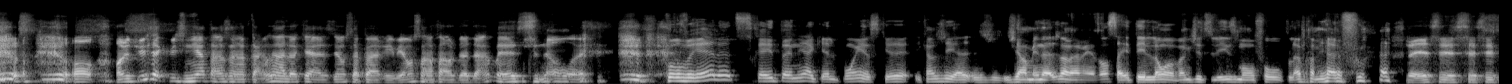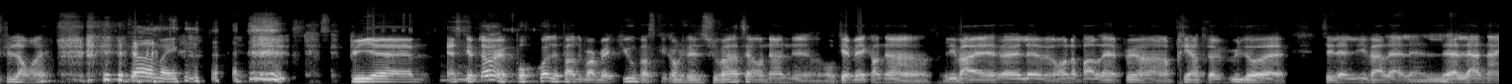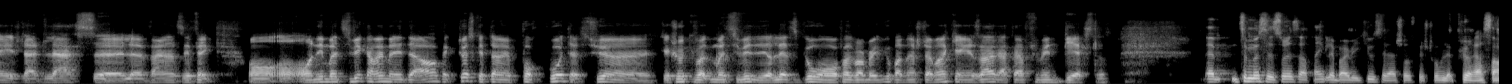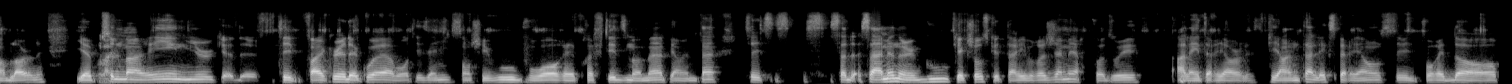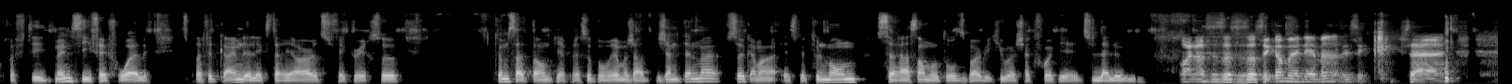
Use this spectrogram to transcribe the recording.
on, on utilise la cuisinière de temps en temps. là. À l'occasion, ça peut arriver, on s'en parle dedans, mais sinon, euh, Pour vrai, là, tu serais étonné à quel point est-ce que quand j'ai j'ai- j'ai emménagé dans ma maison, ça a été long avant que j'utilise mon four pour la première fois. c'est- c'est c'est- c'est plus long. Hein? Quand même. Puis, euh, est-ce que tu as un pourquoi de faire du barbecue? Parce que, comme je l'ai dit souvent, tu on une- au Québec, on a l'hiver, euh, le- on a parlé un peu en pré-entrevue, euh, tu le- l'hiver, la, la- neige, la glace, euh, le vent, tu fait on, est motivé quand même à aller dehors. Fait que toi, est-ce que tu as un pourquoi? As-tu un, quelque chose qui va te motiver de dire let's go, on va faire du barbecue pendant justement 15 heures à faire fumer une pièce? Là? Ben, moi, c'est sûr et certain que le barbecue, c'est la chose que je trouve le plus rassembleur. là. Il n'y a absolument rien de mieux que de faire cuire de quoi, avoir tes amis qui sont chez vous, pouvoir euh, profiter du moment, puis en même temps, ça, ça amène un goût, quelque chose que tu n'arriveras jamais à reproduire à l'intérieur. Puis en même temps, l'expérience, pour être dehors, profiter, même s'il fait froid, là, tu profites quand même de l'extérieur, tu fais cuire ça comme ça tombe, puis après ça, pour vrai, moi, j'aime tellement ça, comment est-ce que tout le monde se rassemble autour du barbecue à chaque fois que tu l'allumes. Ouais, non, c'est ça, c'est ça. C'est comme un aimant, c'est ça.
